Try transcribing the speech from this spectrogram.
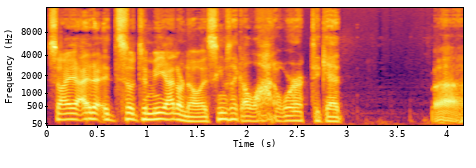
So I, I so to me, I don't know. It seems like a lot of work to get uh,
